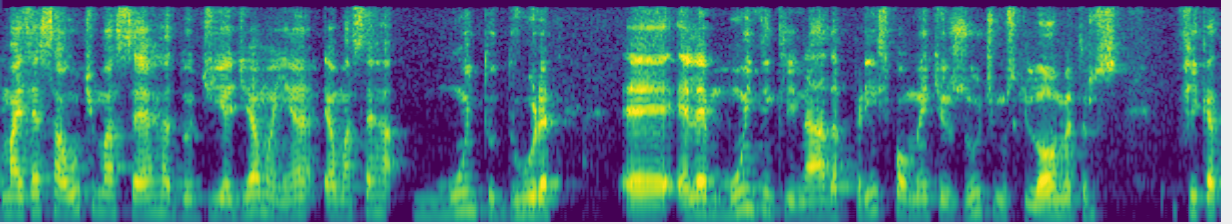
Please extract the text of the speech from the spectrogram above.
mas essa última serra do dia de amanhã é uma serra muito dura, é, ela é muito inclinada, principalmente os últimos quilômetros, fica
